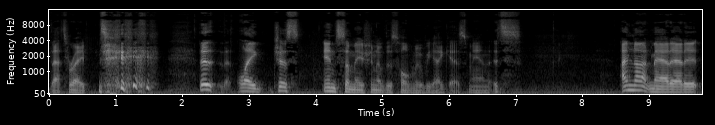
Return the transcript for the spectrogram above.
That's right. The- like, just in summation of this whole movie, I guess, man, it's. I'm not mad at it.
